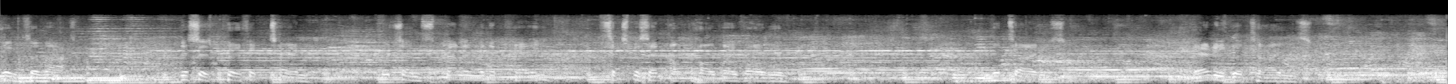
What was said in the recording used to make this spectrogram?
I'll drink to that. This is Perfect 10, which I'm spelling with a K, 6% alcohol by volume. Good times. Very good times.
